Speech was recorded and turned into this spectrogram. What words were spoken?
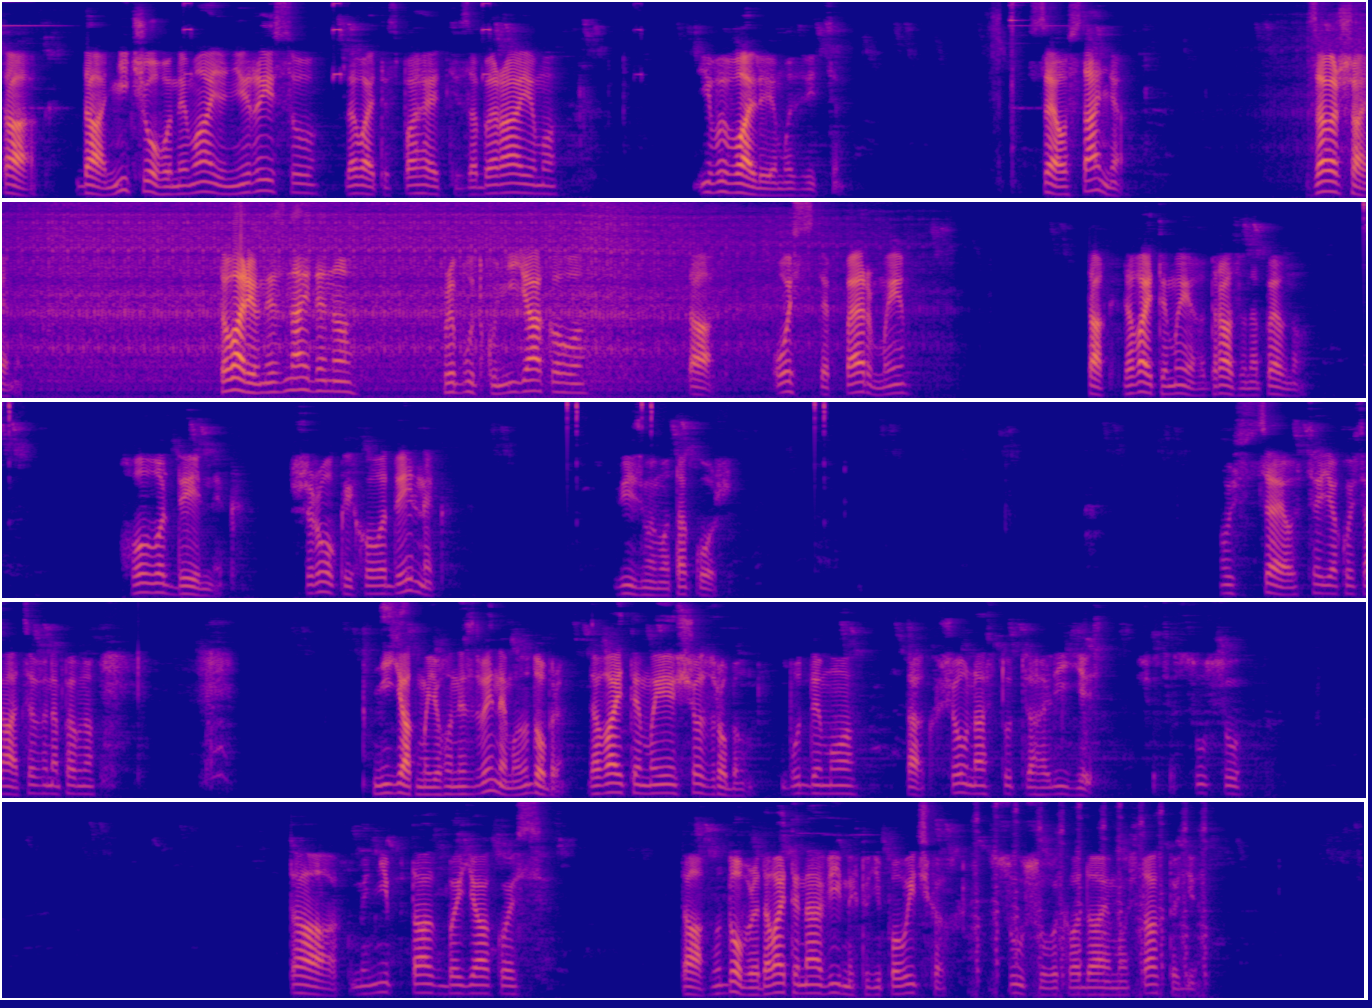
Так, да, нічого немає, ні рису. Давайте спагетті забираємо. І вивалюємо звідси. Все, останнє. Завершаємо. Товарів не знайдено. Прибутку ніякого. Так. Ось тепер ми. Так, давайте ми одразу, напевно. Холодильник. Широкий холодильник. Візьмемо також. Ось це, ось це якось. А, це ви, напевно. Ніяк ми його не здвинемо. Ну добре. Давайте ми що зробимо? Будемо. Так, що у нас тут взагалі є? Що це сусу? Так, мені б так би якось. Так, ну добре, давайте на вільних тоді поличках. Сусу викладаємо ось так тоді.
